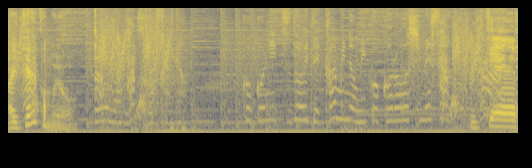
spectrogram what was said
あいけるかもよ神の御心を示さいけ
